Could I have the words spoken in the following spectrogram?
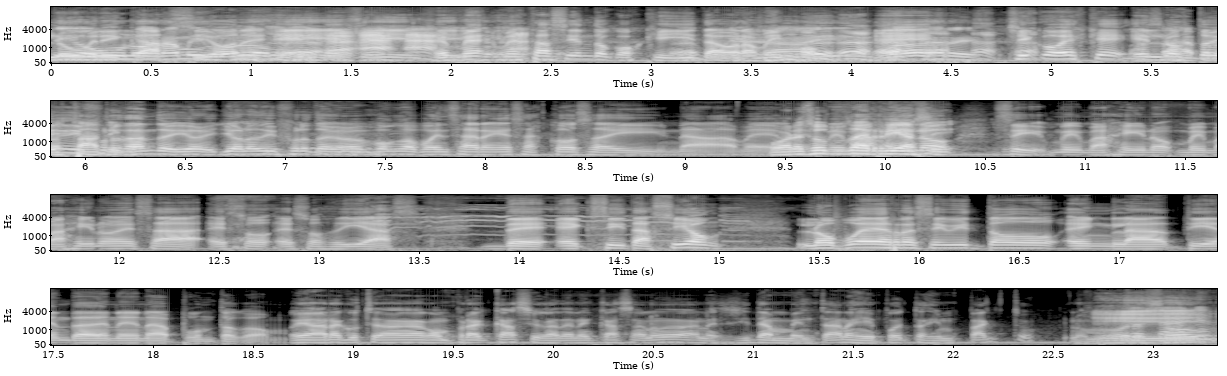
metido uno ahora mismo, ¿no? lubricaciones eh, sí, eh, sí. me, me está haciendo cosquillita ahora mismo Ay, Eh. Chicos, es que eh, lo estoy prostático. disfrutando, yo, yo lo disfruto, yo me pongo a pensar en esas cosas y nada, me, Por eso me tú te ríes Sí, me imagino, me imagino esa, esos, esos días de excitación. Lo puedes recibir todo en la tienda de nena.com. Oye, ahora que ustedes van a comprar casa y van a tener casa nueva, necesitan ventanas y puertas de impacto. Los Sí, mejores son.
